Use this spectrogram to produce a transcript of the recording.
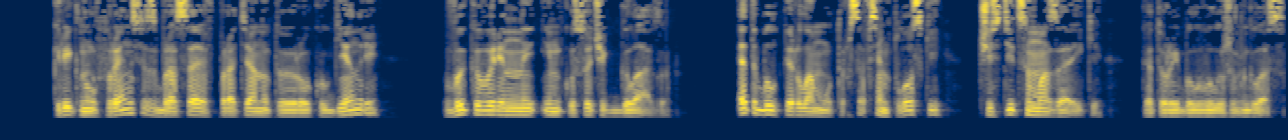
— крикнул Фрэнсис, бросая в протянутую руку Генри выковыренный им кусочек глаза. Это был перламутр, совсем плоский, частица мозаики, которой был выложен глаз.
